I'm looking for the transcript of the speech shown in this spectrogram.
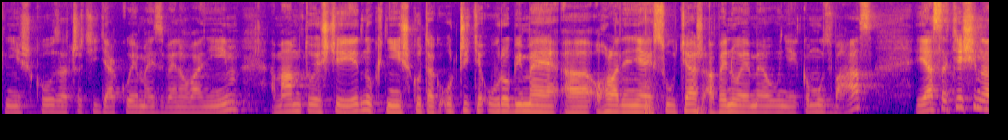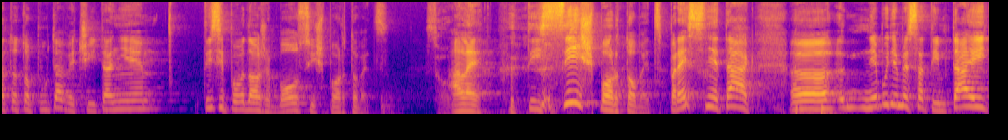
knižku, za čo ti ďakujem aj s venovaním. A mám tu ešte jednu knižku, tak určite urobíme uh, ohľadenie aj súťaž a venujeme ju niekomu z vás. Ja sa teším na toto pútavé čítanie ty si povedal, že bol si športovec. Som. Ale ty si športovec, presne tak. Uh, nebudeme sa tým tajiť,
